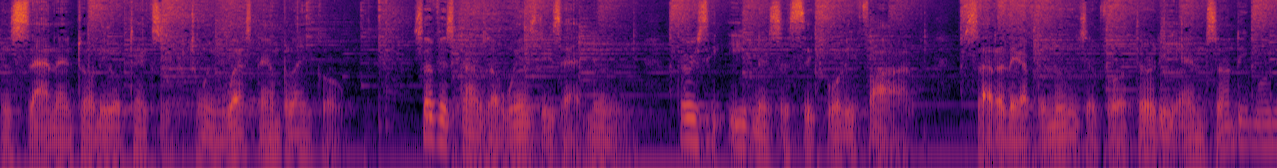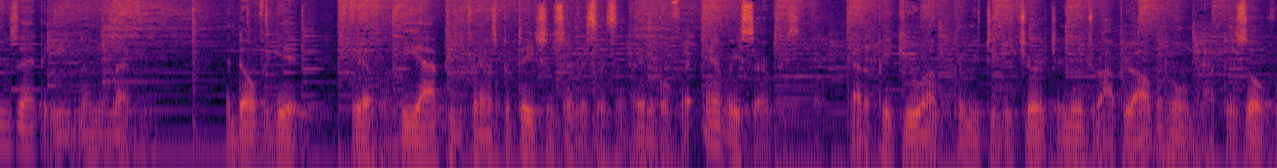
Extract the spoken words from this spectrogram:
in San Antonio, Texas, between West and Blanco. Service times are Wednesdays at noon, Thursday evenings at 6:45, Saturday afternoons at 4:30, and Sunday mornings at 8 and 11. And don't forget, we have a VIP transportation service that's available for every service. That'll pick you up, bring you to the church, and then drop you off at home after it's over.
